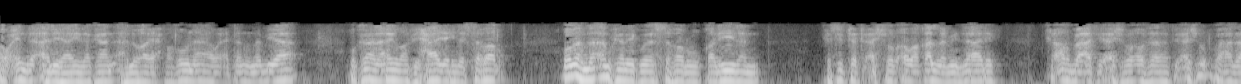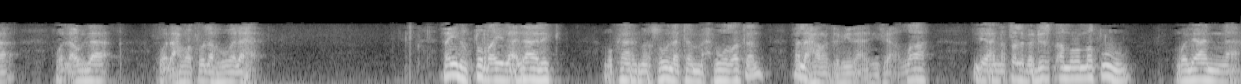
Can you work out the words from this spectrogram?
أو عند أهلها إذا كان أهلها يحفظونها ويعتنون بها. وكان أيضا في حاجة إلى السفر ومهما أمكن يكون السفر قليلا كستة أشهر أو أقل من ذلك كأربعة أشهر أو ثلاثة أشهر فهذا هو الأولى والأحوط له ولها. فإن اضطر إلى ذلك وكانت مصونة محفوظة فلا حرج في ذلك إن شاء الله لأن طلب الرزق أمر مطلوب ولأن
